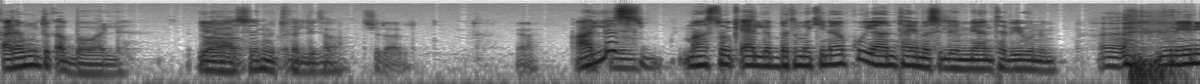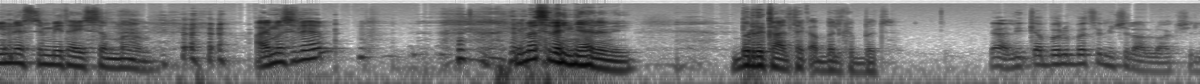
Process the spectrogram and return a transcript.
ቀለሙን ትቀበዋለህ? የራስህን የምትፈልገው? አለስ ማስታወቂያ ያለበት መኪና እኮ ያንተ አይመስልህም ያንተ ቢሆንም? የሆነ የኔነት ስሜት አይሰማህም? አይመስልህም? ይመስለኛል እኔ። ብር ካልተቀበልክበት። ያ ሊቀበሉበትም ይችላሉ actually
